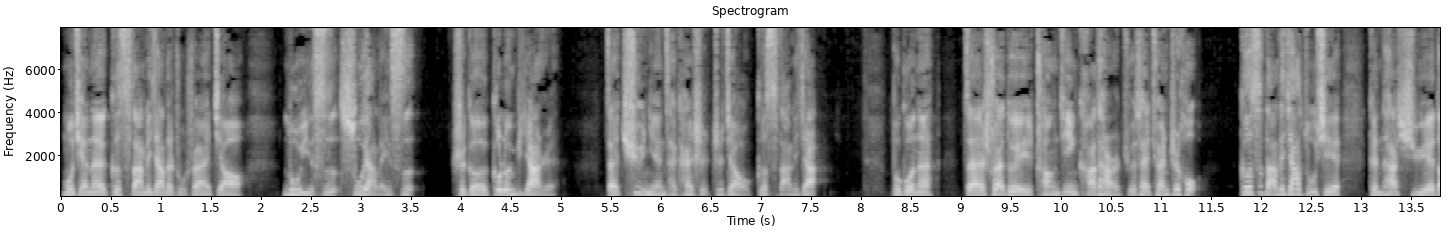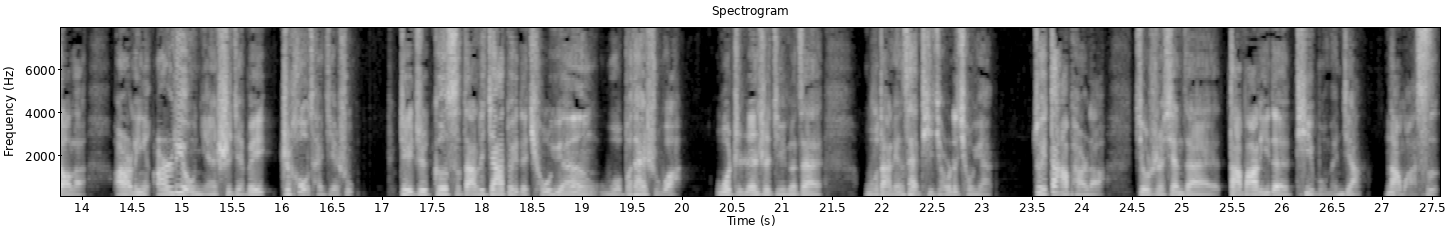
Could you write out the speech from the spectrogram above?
目前呢，哥斯达黎加的主帅叫路易斯·苏亚雷斯，是个哥伦比亚人，在去年才开始执教哥斯达黎加。不过呢，在率队闯进卡塔尔决赛圈之后，哥斯达黎加足协跟他续约到了二零二六年世界杯之后才结束。这支哥斯达黎加队的球员我不太熟啊，我只认识几个在五大联赛踢球的球员，最大牌的就是现在大巴黎的替补门将纳瓦斯。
